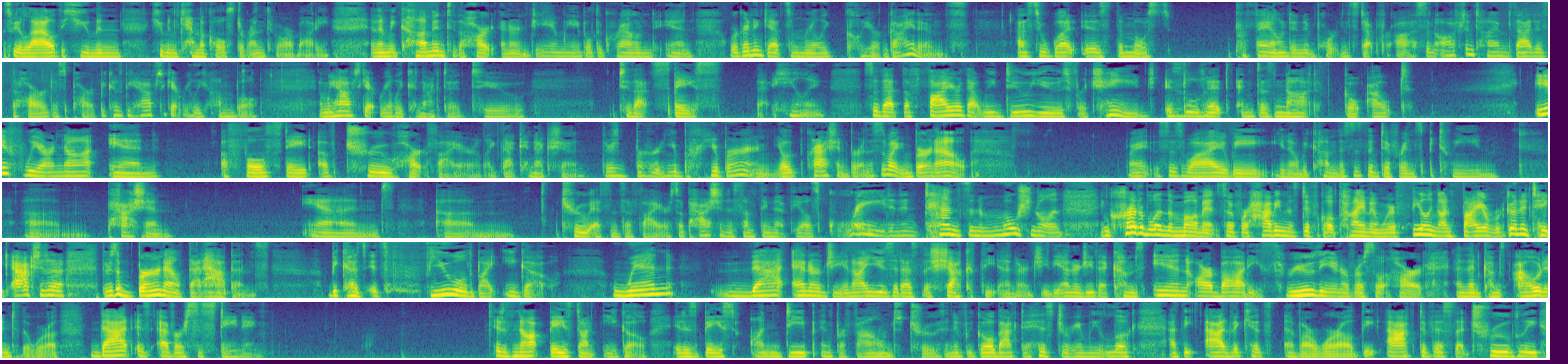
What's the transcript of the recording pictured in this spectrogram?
So we allow the human human chemicals to run through our body. And then we come into the heart energy and we're able to ground in. We're going to get some really clear guidance as to what is the most profound and important step for us. And oftentimes that is the hardest part because we have to get really humble and we have to get really connected to to that space, that healing, so that the fire that we do use for change is lit and does not go out. If we are not in a full state of true heart fire, like that connection. There's burn, you burn, you burn, you'll crash and burn. This is why you burn out. Right? This is why we, you know, we come. This is the difference between um, passion and um, true essence of fire. So, passion is something that feels great and intense and emotional and incredible in the moment. So, if we're having this difficult time and we're feeling on fire, we're going to take action, there's a burnout that happens because it's fueled by ego. When that energy, and I use it as the Shakti energy, the energy that comes in our body through the universal heart and then comes out into the world, that is ever sustaining. It is not based on ego. It is based on deep and profound truth. And if we go back to history and we look at the advocates of our world, the activists that truly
